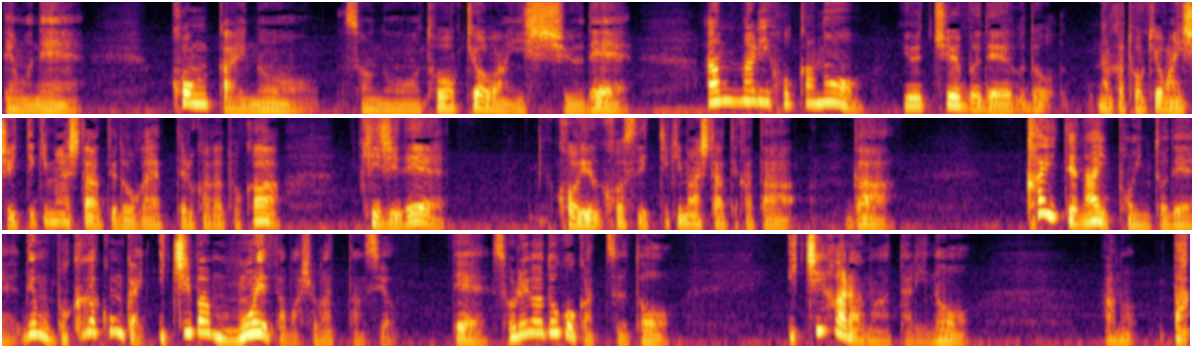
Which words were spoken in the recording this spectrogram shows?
でもね、今回のその東京湾一周であんまり他の YouTube でどなんか東京湾一周行ってきましたって動画やってる方とか記事でこういうコースで行ってきましたって方が書いてないポイントででも僕が今回一番燃えた場所があったんですよ。でそれがどこかっつうと市原のあたりのあの化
